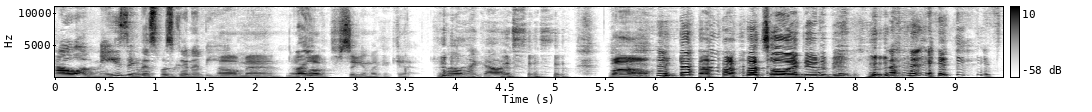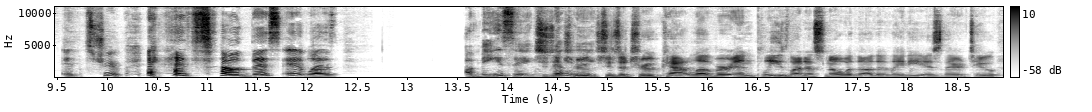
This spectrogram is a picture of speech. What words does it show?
how amazing this was gonna be Oh man, I Like- love singing like a cat. Oh my god wow, that's all I do to people. it's it's true and so this it was amazing She's really a true, she's a true cat lover, and please let us know what the other lady is there too.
